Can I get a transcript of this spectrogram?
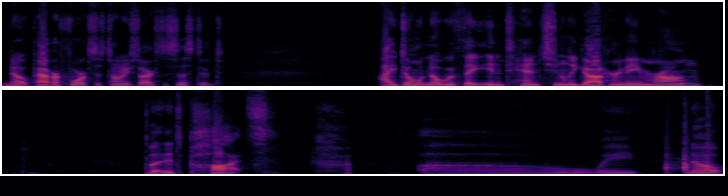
no. Pepper Forks is Tony Stark's assistant. I don't know if they intentionally got her name wrong, but it's Potts. Oh wait. No,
